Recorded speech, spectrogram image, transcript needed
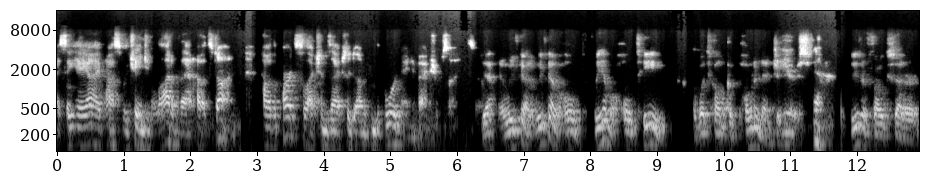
I see AI possibly changing a lot of that, how it's done, how the part selection is actually done from the board manufacturer side. So. Yeah, and we've got we've got a whole we have a whole team of what's called component engineers. Yeah. These are folks that are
